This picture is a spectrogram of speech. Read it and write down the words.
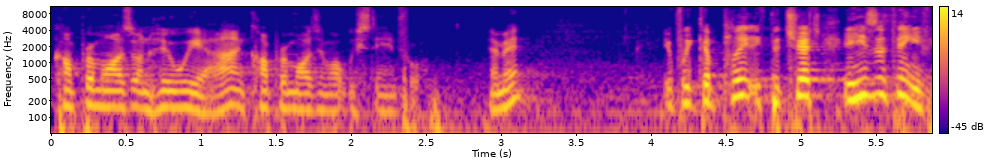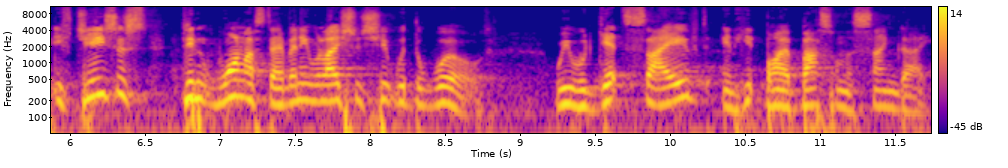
compromise on who we are, and compromise on what we stand for. Amen? If we completely, if the church, here's the thing if, if Jesus didn't want us to have any relationship with the world, we would get saved and hit by a bus on the same day.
